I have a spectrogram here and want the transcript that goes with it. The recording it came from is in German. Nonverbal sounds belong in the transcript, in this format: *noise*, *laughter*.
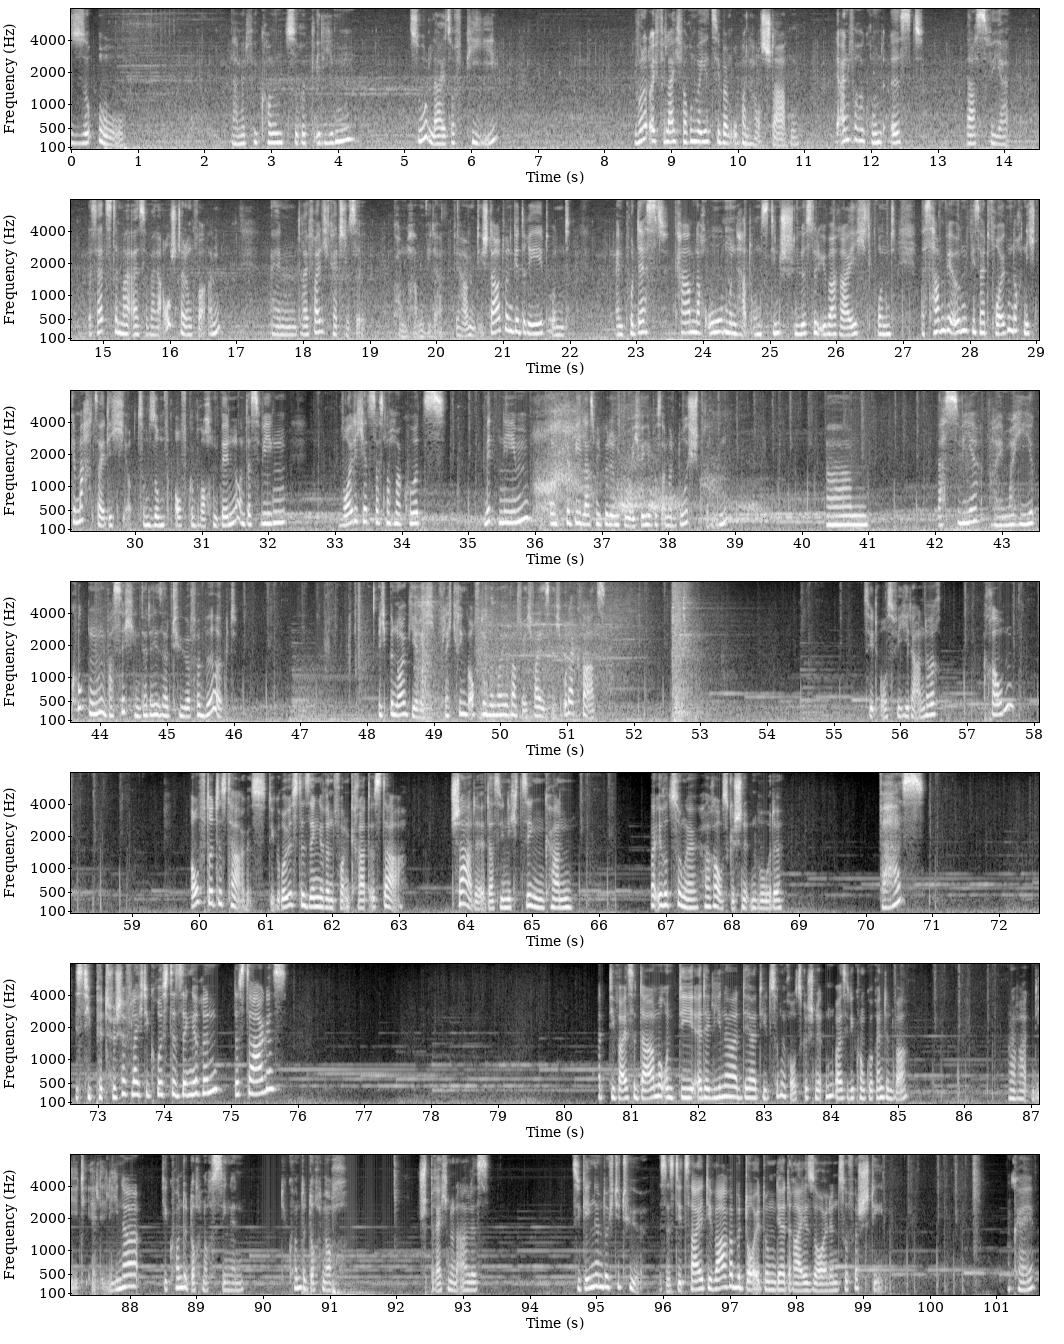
So. Damit willkommen zurück, ihr Lieben, zu Lies of P. Ihr wundert euch vielleicht, warum wir jetzt hier beim Opernhaus starten. Der einfache Grund ist, dass wir das letzte Mal, als wir bei der Ausstellung waren, einen Dreifaltigkeitsschlüssel bekommen haben wieder. Wir haben die Statuen gedreht und ein Podest kam nach oben und hat uns den Schlüssel überreicht. Und das haben wir irgendwie seit Folgen noch nicht gemacht, seit ich zum Sumpf aufgebrochen bin. Und deswegen wollte ich jetzt das nochmal kurz mitnehmen. Und Pippi, lass mich bitte in Ruhe. Ich will hier bloß einmal durchsprinten. Ähm, dass wir einmal hier gucken, was sich hinter dieser Tür verbirgt. Ich bin neugierig. Vielleicht kriegen wir auch wieder eine neue Waffe. Ich weiß es nicht. Oder Quarz. Sieht aus wie jeder andere Raum. Auftritt des Tages. Die größte Sängerin von Krat ist da. Schade, dass sie nicht singen kann, weil ihre Zunge herausgeschnitten wurde. Was? Ist die Patricia vielleicht die größte Sängerin des Tages? Hat die weiße Dame und die Adelina der die Zunge rausgeschnitten, weil sie die Konkurrentin war? Oder warten die, die Elena, die konnte doch noch singen. Die konnte doch noch sprechen und alles. Sie gingen durch die Tür. Es ist die Zeit, die wahre Bedeutung der drei Säulen zu verstehen. Okay.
